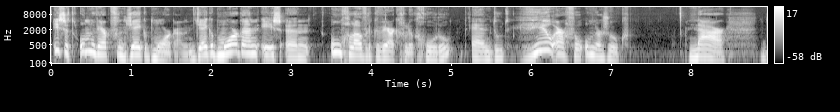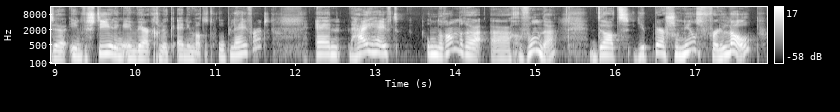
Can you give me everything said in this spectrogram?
is het onderwerp van Jacob Morgan. Jacob Morgan is een ongelofelijke werkgelukgoeroe en doet heel erg veel onderzoek naar de investering in werkgeluk en in wat het oplevert. En hij heeft onder andere uh, gevonden dat je personeelsverloop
